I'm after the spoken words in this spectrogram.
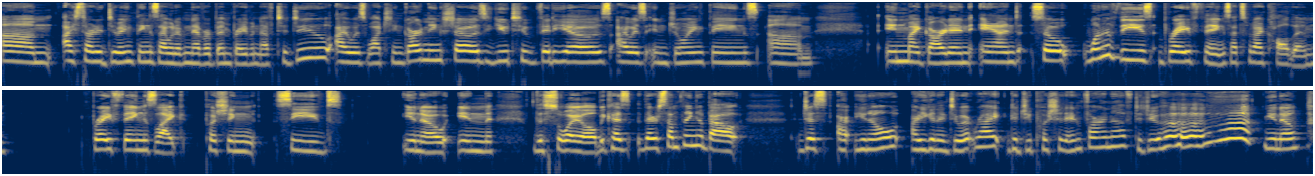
um, I started doing things I would have never been brave enough to do. I was watching gardening shows, YouTube videos. I was enjoying things um, in my garden. And so, one of these brave things, that's what I call them brave things like pushing seeds, you know, in the soil, because there's something about just are you know are you going to do it right did you push it in far enough did you you know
